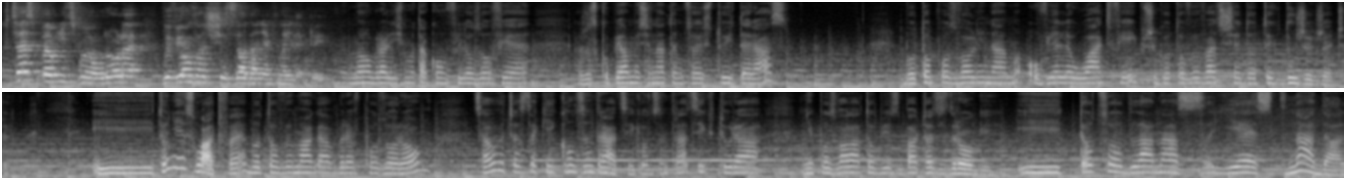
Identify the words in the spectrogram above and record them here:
Chcę spełnić swoją rolę, wywiązać się z zadań jak najlepiej. My obraliśmy taką filozofię, że skupiamy się na tym, co jest tu i teraz, bo to pozwoli nam o wiele łatwiej przygotowywać się do tych dużych rzeczy. I to nie jest łatwe, bo to wymaga wbrew pozorom cały czas takiej koncentracji, koncentracji, która nie pozwala tobie zbaczać z drogi. I to, co dla nas jest nadal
